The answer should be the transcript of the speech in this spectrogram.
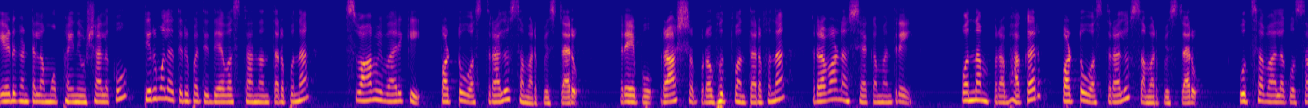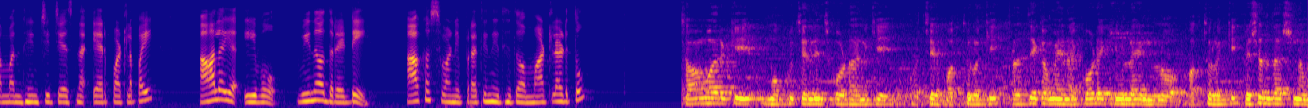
ఏడు గంటల ముప్పై నిమిషాలకు తిరుమల తిరుపతి దేవస్థానం తరపున స్వామివారికి పట్టు వస్త్రాలు సమర్పిస్తారు. రేపు రాష్ట్ర ప్రభుత్వం తరఫున రవాణా శాఖ మంత్రి పొన్నం ప్రభాకర్ పట్టు వస్త్రాలు సమర్పిస్తారు. ఉత్సవాలకు సంబంధించి చేసిన ఏర్పాట్లపై ఆలయ ఈవో వినోద్ రెడ్డి ఆకాశవాణి ప్రతినిధితో మాట్లాడుతూ స్వామివారికి మొక్కు చెల్లించుకోవడానికి వచ్చే భక్తులకి ప్రత్యేకమైన కోడ క్యూ లైన్లో భక్తులకి స్పెషల్ దర్శనం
